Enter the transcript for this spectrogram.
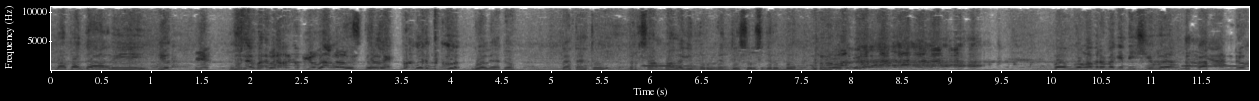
Bapak Gali. Iya, iya. Bisa bantar gue bilang, jelek banget gue. Gue lihat dong. Ternyata itu truk sampah lagi nurunin tisu segerbong Bang, gue gak pernah pakai tisu bang. Anduk.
